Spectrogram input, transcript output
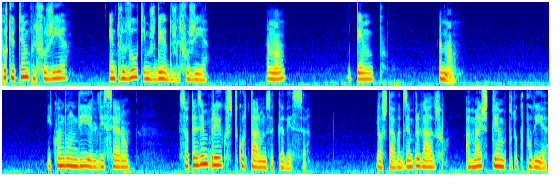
porque o tempo lhe fugia, entre os últimos dedos lhe fugia. A mão, o tempo, a mão. E quando um dia lhe disseram: Só tens emprego se te cortarmos a cabeça. Ele estava desempregado há mais tempo do que podia.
